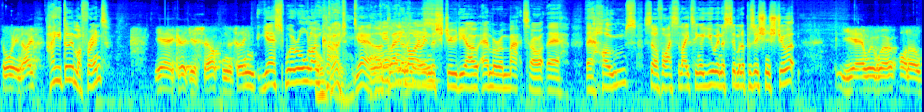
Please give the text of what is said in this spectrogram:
Good morning, Dave. How you doing, my friend? Yeah, good. Yourself and the team? Yes, we're all okay. good. Yeah, uh, Good, Glenn and thank I are in the studio. Emma and Matt are at their their homes, self-isolating. Are you in a similar position, Stuart? Yeah, we were on a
